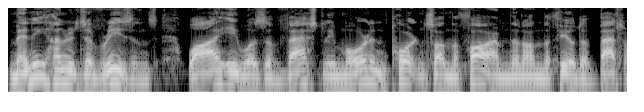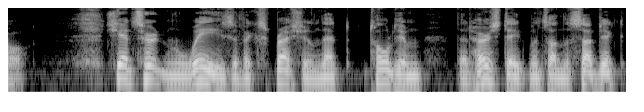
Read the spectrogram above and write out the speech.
many hundreds of reasons why he was of vastly more importance on the farm than on the field of battle. She had certain ways of expression that told him that her statements on the subject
